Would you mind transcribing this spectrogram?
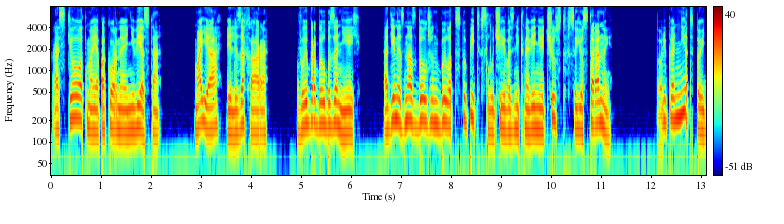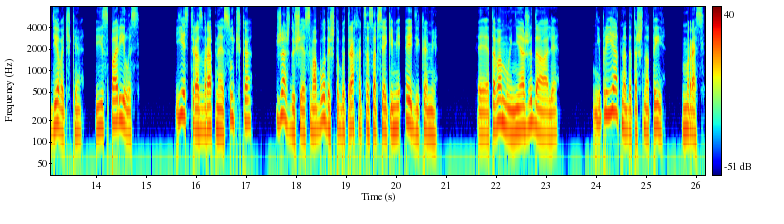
Растет моя покорная невеста. Моя или Захара. Выбор был бы за ней. Один из нас должен был отступить в случае возникновения чувств с ее стороны. Только нет той девочки, и испарилась. Есть развратная сучка, жаждущая свободы, чтобы трахаться со всякими эдиками. Этого мы не ожидали. Неприятно до тошноты, мразь.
